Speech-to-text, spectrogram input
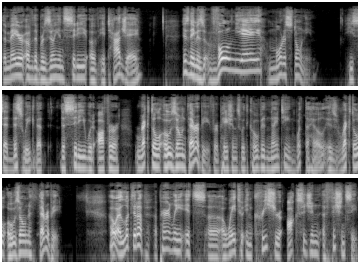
The mayor of the Brazilian city of Itajaí, his name is Volnei Morastoni. He said this week that the city would offer rectal ozone therapy for patients with COVID 19. What the hell is rectal ozone therapy? Oh, I looked it up. Apparently, it's uh, a way to increase your oxygen efficiency.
